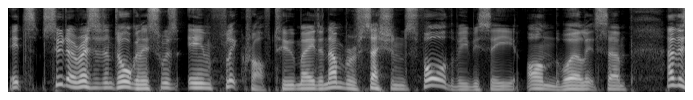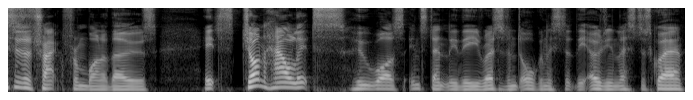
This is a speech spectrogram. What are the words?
Its pseudo resident organist was Ian Flitcroft, who made a number of sessions for the BBC on the Wurlitzer, and this is a track from one of those. It's John Howlett's, who was incidentally the resident organist at the Odeon Leicester Square.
